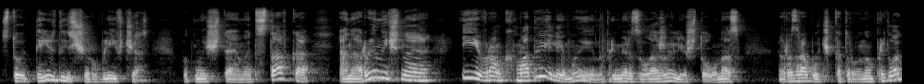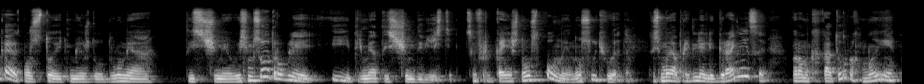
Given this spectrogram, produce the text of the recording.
стоит 3000 рублей в час. Вот мы считаем, эта ставка, она рыночная, и в рамках модели мы, например, заложили, что у нас разработчик, которого нам предлагают, может стоить между двумя 1800 рублей и 3200. Цифры, конечно, условные, но суть в этом. То есть мы определили границы, в рамках которых мы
